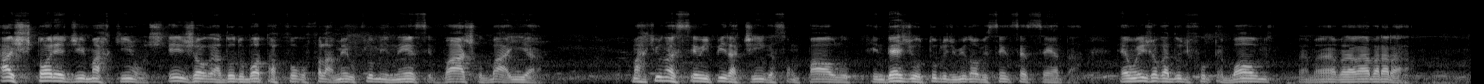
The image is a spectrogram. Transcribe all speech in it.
A história de Marquinhos, ex-jogador do Botafogo, Flamengo, Fluminense, Vasco, Bahia. Marquinhos nasceu em Piratinga, São Paulo, em 10 de outubro de 1960. É um ex-jogador de futebol. Blá, blá, blá,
